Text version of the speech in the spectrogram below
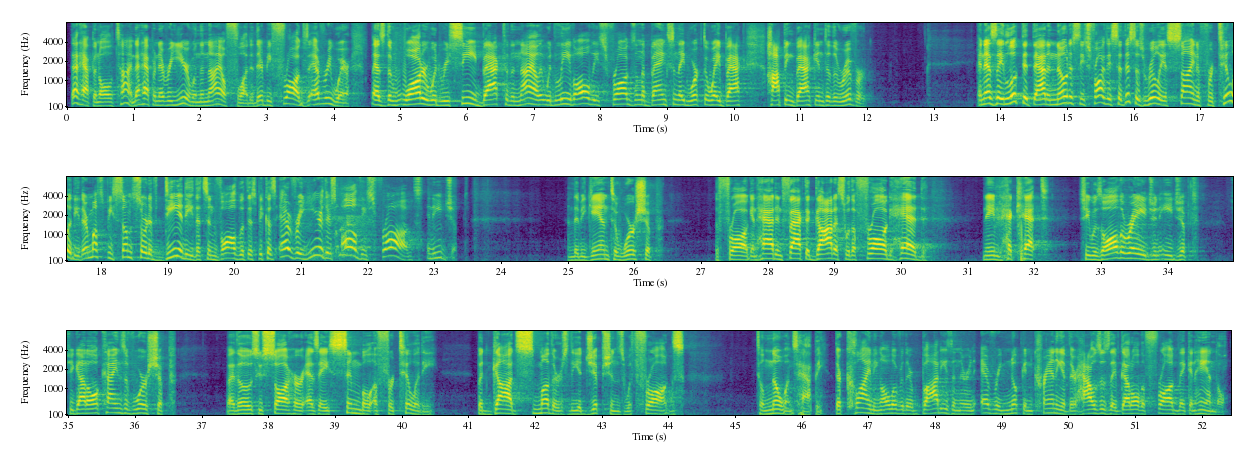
That happened all the time. That happened every year when the Nile flooded. There'd be frogs everywhere. As the water would recede back to the Nile, it would leave all these frogs on the banks and they'd work their way back, hopping back into the river. And as they looked at that and noticed these frogs, they said, This is really a sign of fertility. There must be some sort of deity that's involved with this because every year there's all these frogs in Egypt. And they began to worship the frog, and had in fact a goddess with a frog head named Heket. She was all the rage in Egypt. She got all kinds of worship by those who saw her as a symbol of fertility. But God smothers the Egyptians with frogs till no one's happy. They're climbing all over their bodies and they're in every nook and cranny of their houses. They've got all the frog they can handle.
